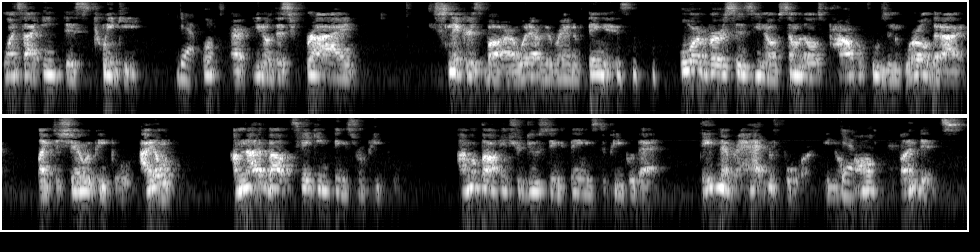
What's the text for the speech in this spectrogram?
once I eat this Twinkie? Yeah. Or, you know, this fried Snickers bar or whatever the random thing is. or versus, you know, some of those powerful foods in the world that I like to share with people. I don't, I'm not about taking things from people. I'm about introducing things to people that they've never had before, you know, yeah. all abundance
